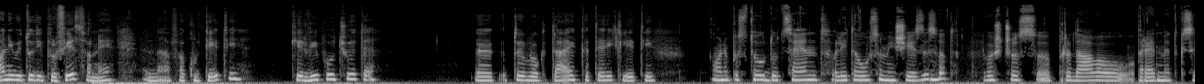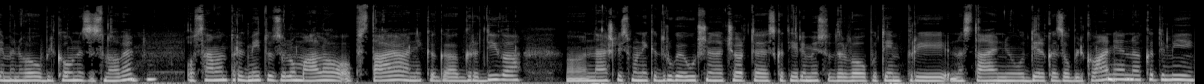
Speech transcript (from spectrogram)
On je bil tudi profesor ne, na fakulteti, kjer vi poučujete. E, to je bilo kdaj, katerih letih? On je postal docent leta 68, mm. vse čas eh, predaval predmet, ki se je imenoval oblikovne zasnove. Mm -hmm. O samem predmetu zelo malo obstaja nekega gradiva. Eh, našli smo neke druge učne načrte, s katerimi je sodeloval potem pri nastajanju oddelka za oblikovanje na akademiji.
